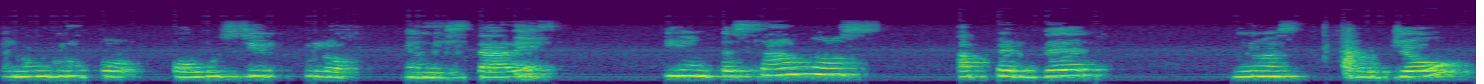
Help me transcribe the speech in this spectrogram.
en un grupo o un círculo de amistades y empezamos a perder nuestro yo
